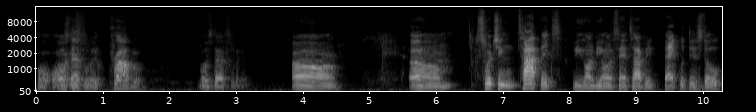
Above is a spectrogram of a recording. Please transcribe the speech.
Or, or Most definitely. a problem. Most definitely. Um. Um switching topics, we're gonna be on the same topic back with this though.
